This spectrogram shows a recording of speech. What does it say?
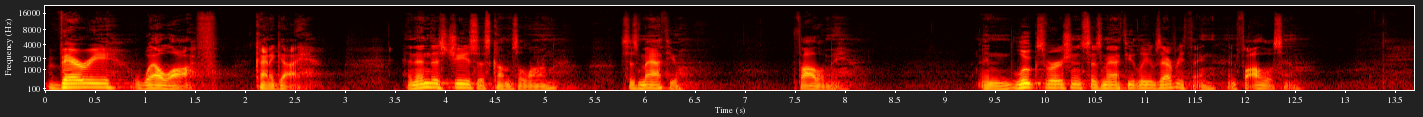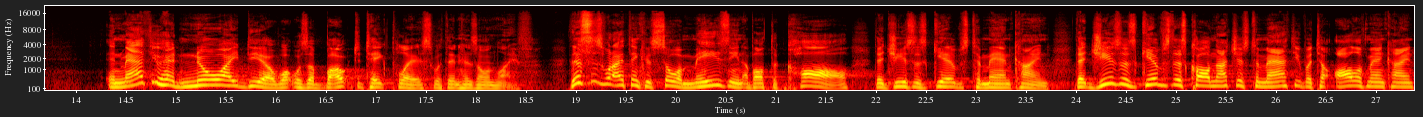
very well off kind of guy. And then this Jesus comes along, says, Matthew, follow me. In Luke's version, it says Matthew leaves everything and follows him. And Matthew had no idea what was about to take place within his own life. This is what I think is so amazing about the call that Jesus gives to mankind. That Jesus gives this call not just to Matthew, but to all of mankind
